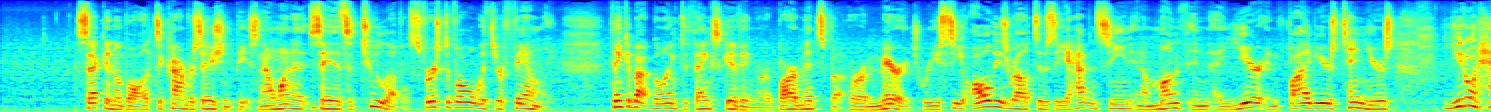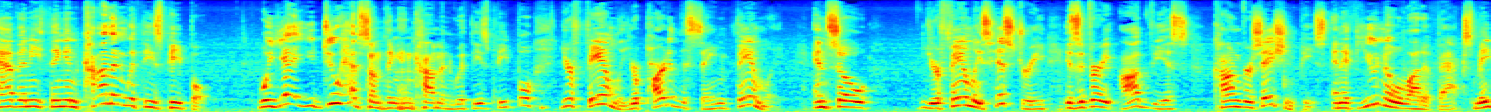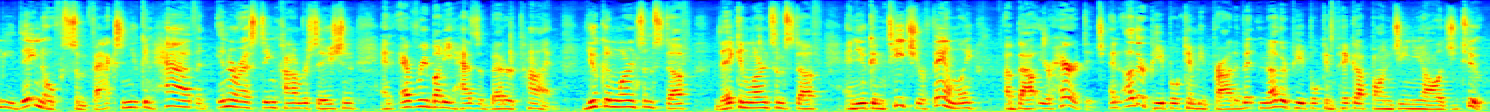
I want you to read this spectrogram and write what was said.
Second of all, it's a conversation piece, and I want to say this at two levels. First of all, with your family. Think about going to Thanksgiving or a bar mitzvah or a marriage where you see all these relatives that you haven't seen in a month, in a year, in five years, ten years. You don't have anything in common with these people. Well, yeah, you do have something in common with these people. Your family, you're part of the same family. And so your family's history is a very obvious conversation piece. And if you know a lot of facts, maybe they know some facts, and you can have an interesting conversation, and everybody has a better time. You can learn some stuff, they can learn some stuff, and you can teach your family about your heritage. And other people can be proud of it, and other people can pick up on genealogy too.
